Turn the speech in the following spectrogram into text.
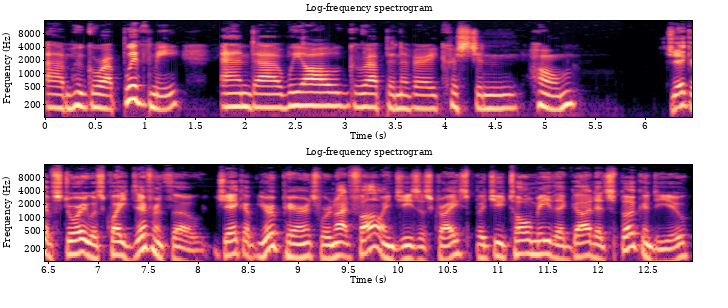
um, who grew up with me, and uh, we all grew up in a very Christian home. Jacob's story was quite different, though. Jacob, your parents were not following Jesus Christ, but you told me that God had spoken to you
